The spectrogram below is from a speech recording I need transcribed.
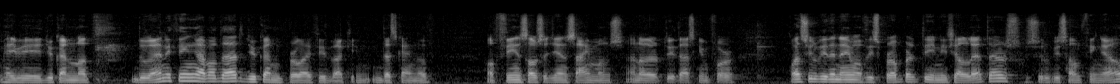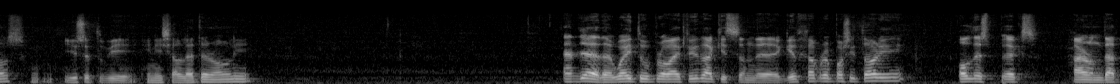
maybe you cannot do anything about that, you can provide feedback in this kind of, of things. Also, Jen Simmons, another tweet asking for what should be the name of this property, initial letters, should be something else, use it to be initial letter only. And yeah, the way to provide feedback is on the GitHub repository. All the specs are on that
